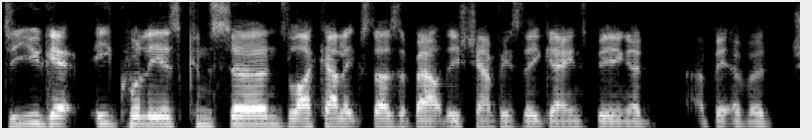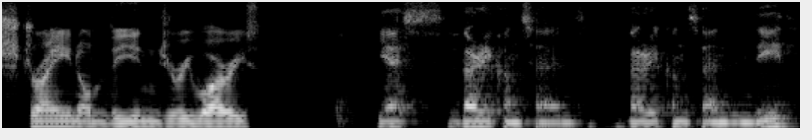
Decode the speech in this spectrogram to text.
do you get equally as concerned, like Alex does, about these Champions League games being a, a bit of a strain on the injury worries? Yes, very concerned. Very concerned indeed.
